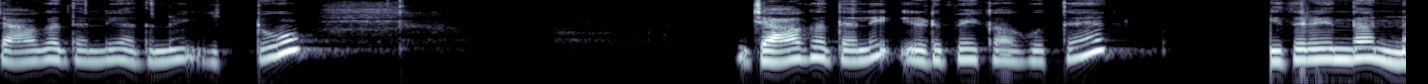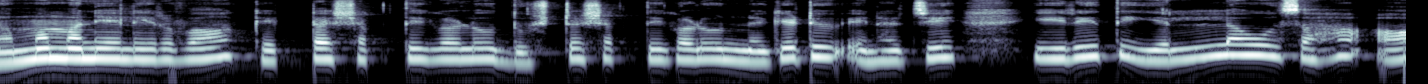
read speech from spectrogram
ಜಾಗದಲ್ಲಿ ಅದನ್ನು ಇಟ್ಟು ಜಾಗದಲ್ಲಿ ಇಡಬೇಕಾಗುತ್ತೆ. ಇದರಿಂದ ನಮ್ಮ ಮನೆಯಲ್ಲಿರುವ ಕೆಟ್ಟ ಶಕ್ತಿಗಳು ದುಷ್ಟಶಕ್ತಿಗಳು ನೆಗೆಟಿವ್ ಎನರ್ಜಿ ಈ ರೀತಿ ಎಲ್ಲವೂ ಸಹ ಆ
